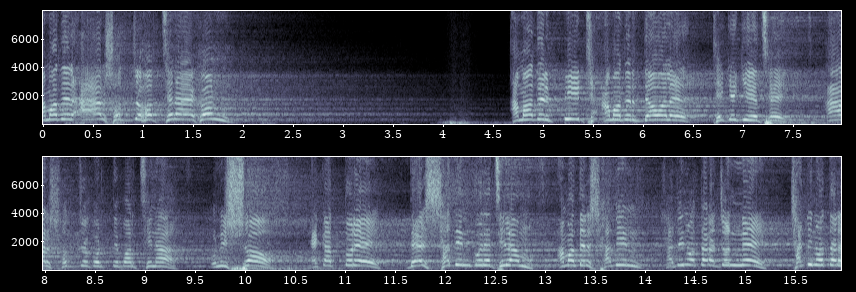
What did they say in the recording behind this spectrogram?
আমাদের আর সহ্য হচ্ছে না এখন। আমাদের পিঠ আমাদের দেওয়ালে থেকে গিয়েছে, আর সহ্য করতে পারছি না। উনিশশো একাত্তরে দেশ স্বাধীন করেছিলাম। আমাদের স্বাধীন, স্বাধীনতার জন্যে, স্বাধীনতার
